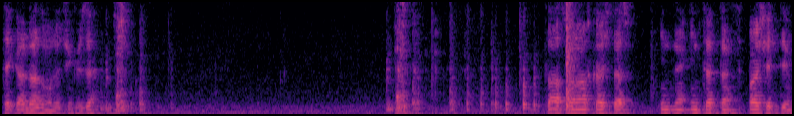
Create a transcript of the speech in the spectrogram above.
Tekrar lazım olacak çünkü bize. Daha sonra arkadaşlar internetten sipariş ettiğim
